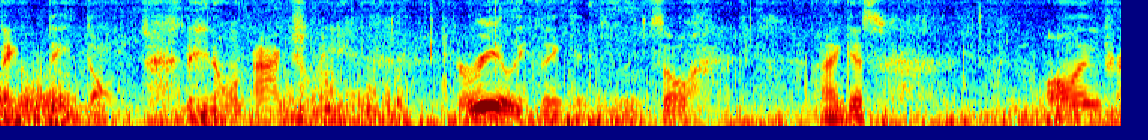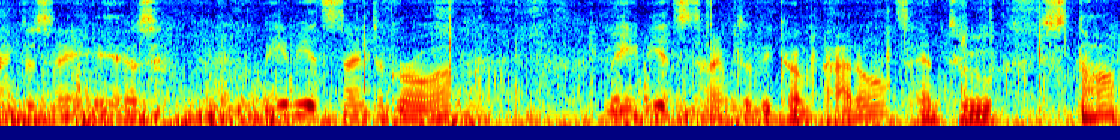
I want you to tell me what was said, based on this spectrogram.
they, they don't. They don't actually really think it through. So, I guess all I'm trying to say is maybe it's time to grow up maybe it's time to become adults and to stop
